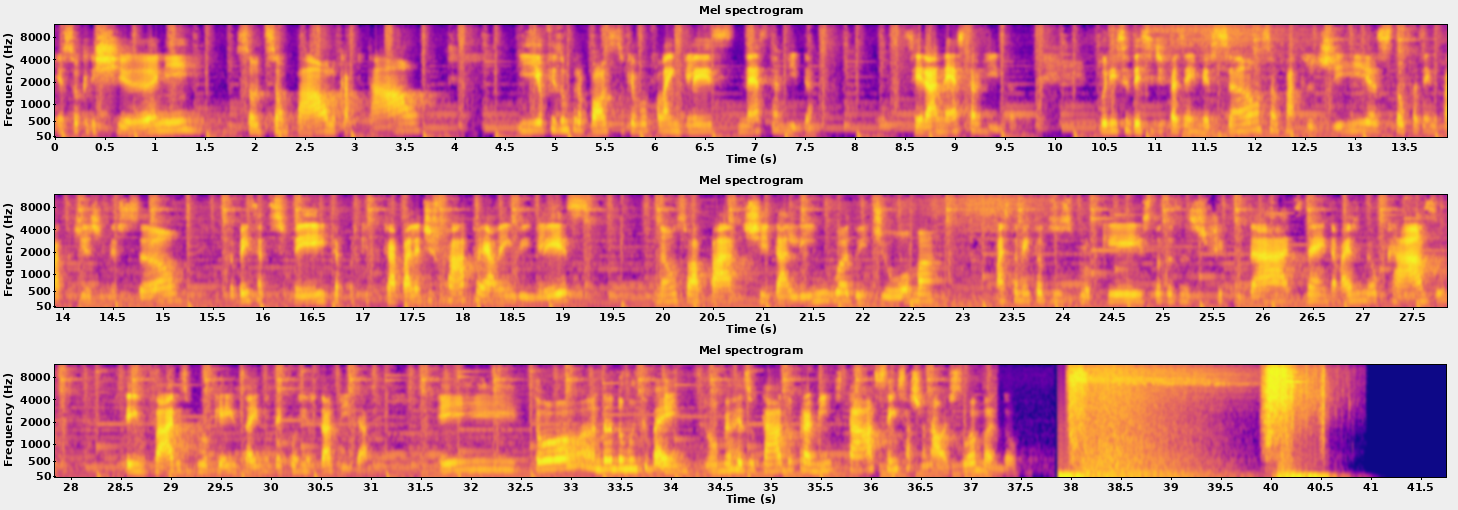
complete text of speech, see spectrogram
eu sou Cristiane, sou de São Paulo, capital, e eu fiz um propósito que eu vou falar inglês nesta vida. Será nesta vida. Por isso decidi fazer a imersão, são quatro dias, estou fazendo quatro dias de imersão. Estou bem satisfeita porque trabalha de fato é além do inglês, não só a parte da língua, do idioma, mas também todos os bloqueios, todas as dificuldades, né? ainda mais no meu caso, tenho vários bloqueios aí no decorrer da vida. E tô andando muito bem. O meu resultado para mim está sensacional, estou amando.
